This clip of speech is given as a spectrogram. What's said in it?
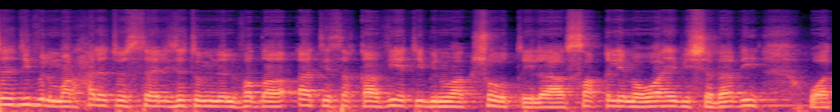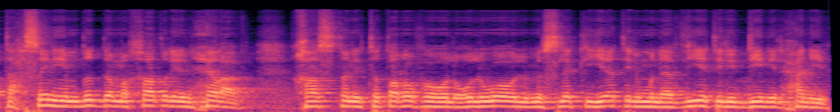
تهدف المرحلة الثالثة من الفضاءات الثقافية بنواكشوط إلى صقل مواهب الشباب وتحصينهم ضد مخاطر الانحراف خاصة التطرف والغلو والمسلكيات المنافية للدين الحنيف.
